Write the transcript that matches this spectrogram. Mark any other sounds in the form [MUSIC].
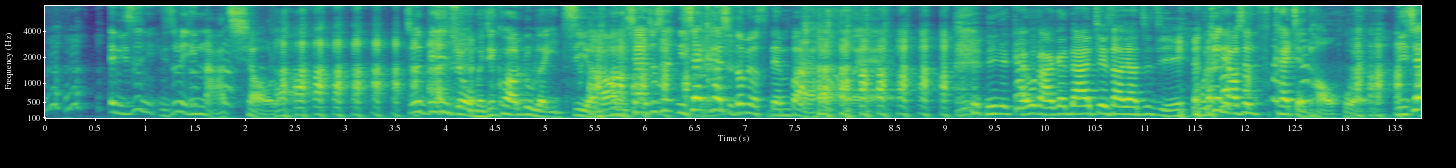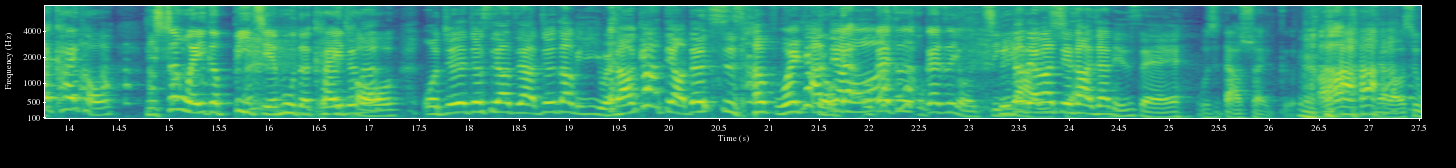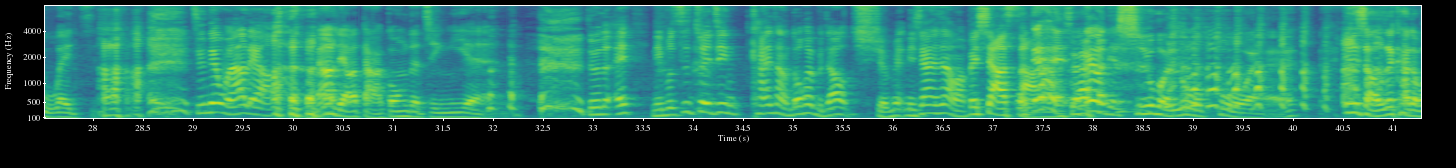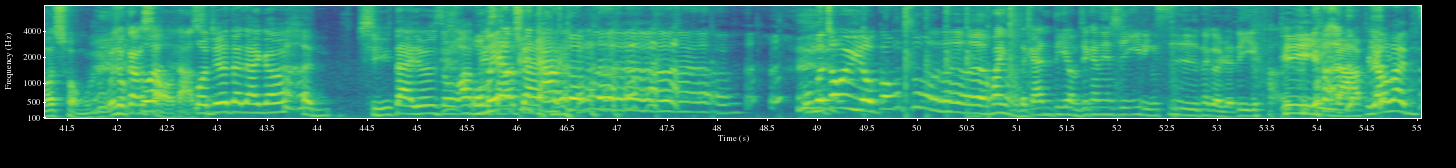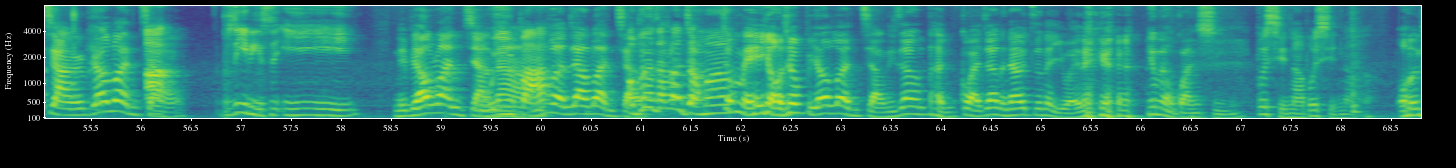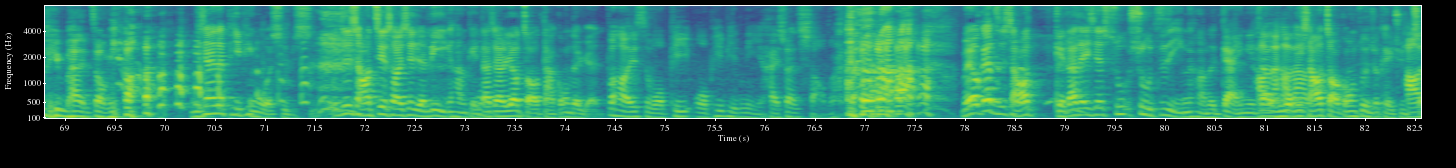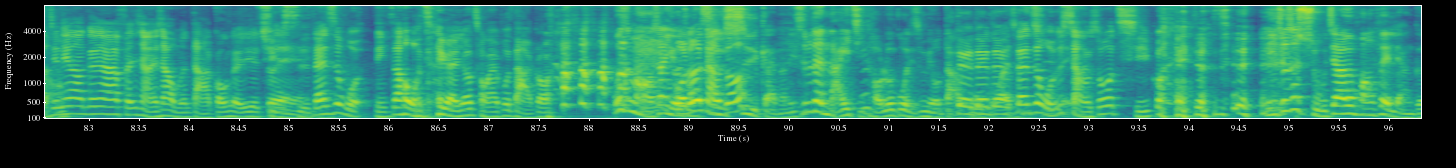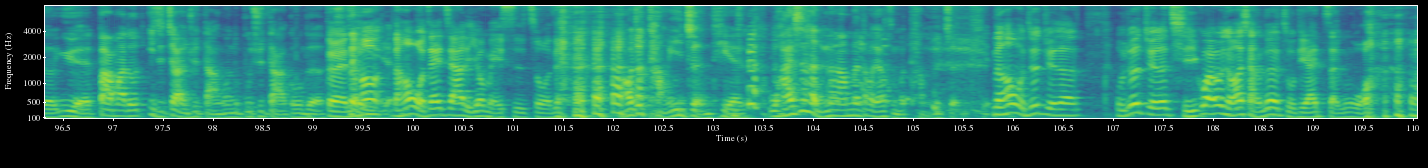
哎、你是你是不是已经拿翘了啊、[LAUGHS] 就是毕竟觉得我们已经快要录了一季了，然后你现在就是你现在开始都没有 stand by 好哎、[LAUGHS] 你敢不赶快跟大家介绍一下自己？我觉得你要先开检讨会。你现在开头，你身为一个 B 节目的开头，我觉得就是要这样，就是让你以为他要卡掉，但是事实上不会卡掉哦。刚我刚才我刚才有惊讶你到底要不要介绍一下你是谁？我是大帅哥啊，[LAUGHS] 没有，我是五味子。今天我们要聊，我们要聊打工的经验，对不对？哎，你不是最近开场都会比较全面？你现在这样嘛？被吓傻了？我刚才我刚有点失魂落魄哎、[LAUGHS] 一直想着这开头要不要重录，而且我刚刚笑好大声。我觉得大家应该会很期待，就是说啊，我们要去打工了，[LAUGHS] 我们终于有工作了！欢迎我们的干爹，我们今天干爹是一零四那个人力行，屁啦！[LAUGHS] 不要乱讲，不要乱讲啊，不是一零四一一，你不要乱讲啦，518你不能这样乱讲。哦，不能这样乱讲吗？就没有，就不要乱讲，你这样很怪，这样人家会真的以为那个又没有关系。不行啊，不行啊，我们品牌很重要。[LAUGHS] 你现在在批评我是不是？我只是想要介绍一些人力银行给大家要找打工的人。不好意思，我批我批评你还算少吗？[LAUGHS] 没有，刚只是想要给大家一些数数字银行的概念，这样如果你想要找工作，你就可以去找。好，今天要跟大家分享一下我们打工的一些趣事，但是我你知道我这个人又从来不打工，为什么好像有种都想说既视感呢、你是不是在哪一集讨论过你是没有打过对对对但是我是想说奇怪，就是你就是暑假会荒废两个月，爸妈都一直叫你去打工，都不去打工的对，然后然后我在家里又没事做的，[LAUGHS] 然后就躺一整天。我还是很纳闷，到底要怎么躺一整天？[LAUGHS] 然后我就觉得我就觉得奇怪，为什么要想这个主题来整我？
